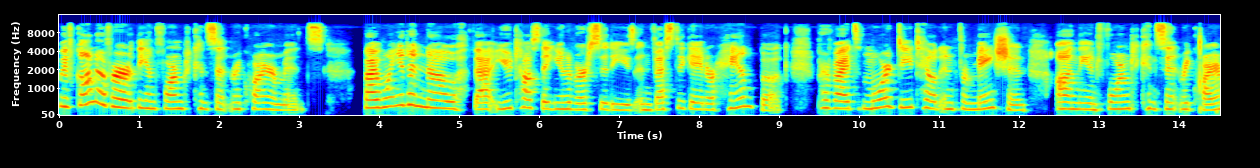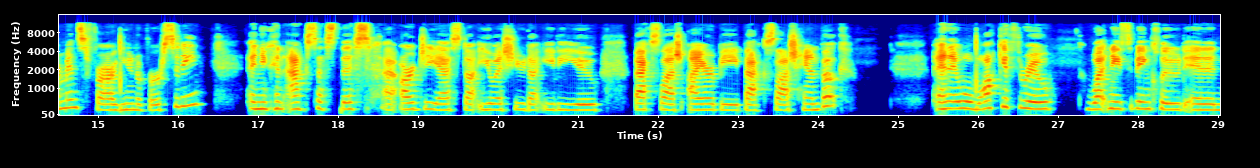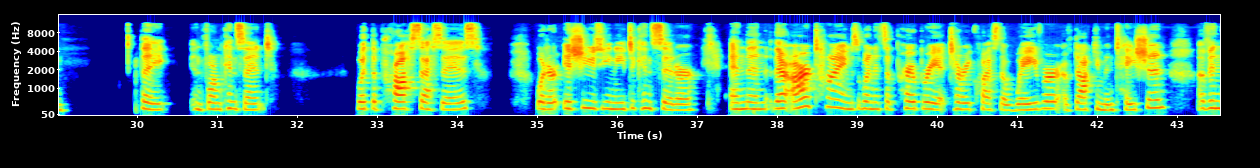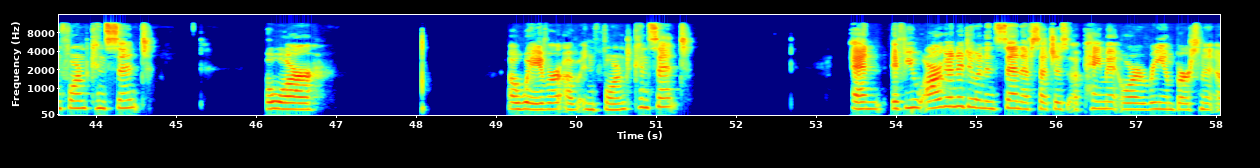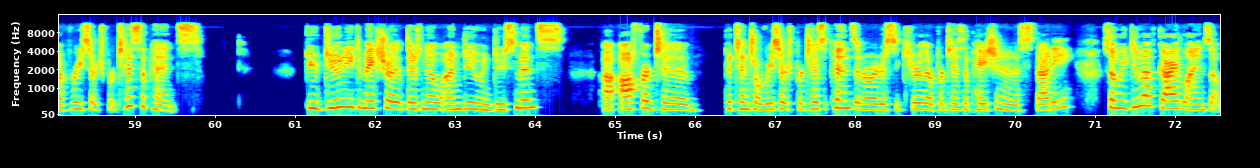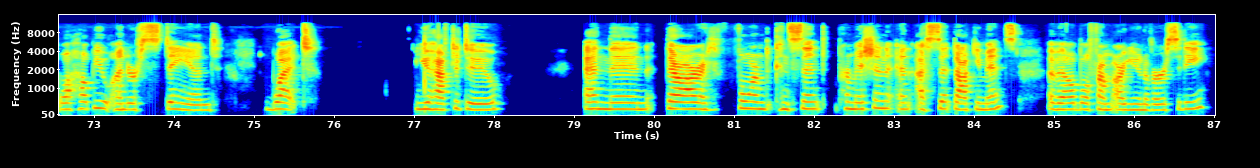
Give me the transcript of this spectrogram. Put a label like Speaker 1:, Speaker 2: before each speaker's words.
Speaker 1: We've gone over the informed consent requirements, but I want you to know that Utah State University's Investigator Handbook provides more detailed information on the informed consent requirements for our university. And you can access this at rgs.usu.edu backslash IRB backslash handbook. And it will walk you through what needs to be included in the informed consent, what the process is, what are issues you need to consider, and then there are times when it's appropriate to request a waiver of documentation of informed consent or a waiver of informed consent. And if you are going to do an incentive such as a payment or a reimbursement of research participants, you do need to make sure that there's no undue inducements uh, offered to potential research participants in order to secure their participation in a study. So we do have guidelines that will help you understand what you have to do. And then there are informed consent, permission, and assent documents available from our university.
